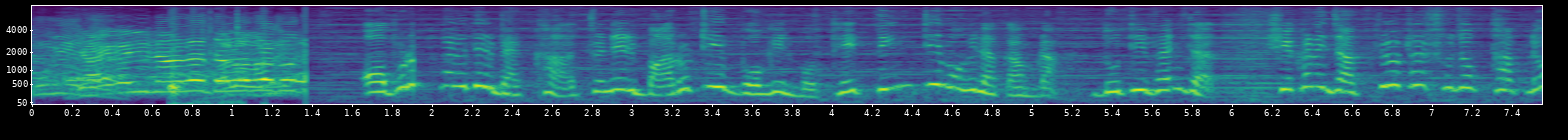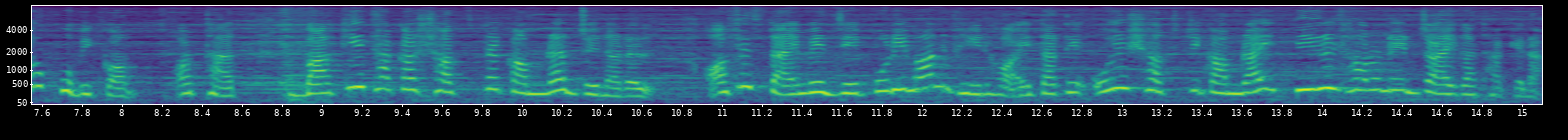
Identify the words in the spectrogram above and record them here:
কমিয়ে দেয়। অবরোধকারীদের ব্যাখ্যা ট্রেনের বারোটি বগির মধ্যে তিনটি মহিলা কামরা, দুটি ভেন্ডার সেখানে যাত্রী ওঠার সুযোগ থাকলেও খুবই কম। অর্থাৎ বাকি থাকা সাতটা কামরা জেনারেল অফিস টাইমে যে পরিমাণ ভিড় হয়, তাতে ওই সাতটি কামরায় তিল ধরনের জায়গা থাকে না।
